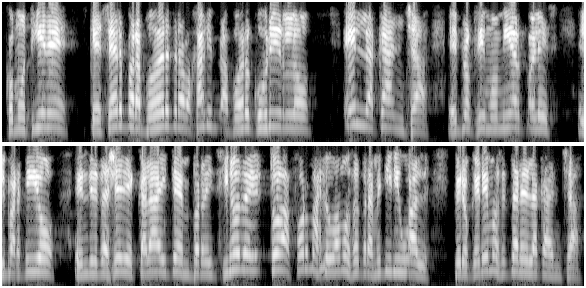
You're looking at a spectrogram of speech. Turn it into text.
como tiene que ser para poder trabajar y para poder cubrirlo en la cancha el próximo miércoles el partido entre Talleres Escalada y Temperley. Si no, de todas formas lo vamos a transmitir igual, pero queremos estar en la cancha.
